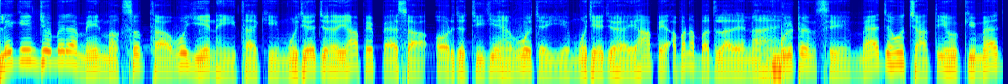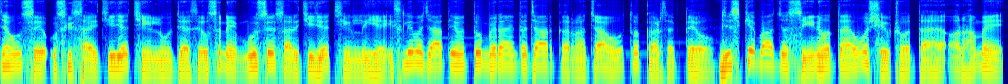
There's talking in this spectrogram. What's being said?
लेकिन जो मेरा मेन मकसद था, वो ये नहीं था कि मुझे जो है यहाँ पे पैसा और जो चीज़ें हैं, वो चाहिए। मुझे जो है यहाँ पे अपना बदला लेना है। बुलेटिन से मैं जो हूँ, चाहती हूँ कि मैं जो हूँ, उससे उसकी सारी चीज़ें छीन लूँ। जैसे उसने मुझसे सारी चीज़ें छीन ली है। इसलिए मैं चाहती हूँ, तुम मेरा इंतज़ार करना चाहो तो कर सकते हो। जिसके बाद जो सीन होता है, वो शिफ्ट होता है और हमें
